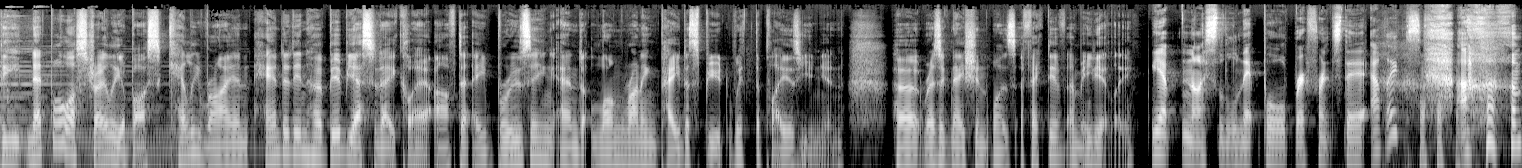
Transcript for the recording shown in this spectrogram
The Netball Australia boss, Kelly Ryan, handed in her bib yesterday, Claire, after a bruising and long running pay dispute with the Players' Union. Her resignation was effective immediately. Yep, nice little netball reference there, Alex. um,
